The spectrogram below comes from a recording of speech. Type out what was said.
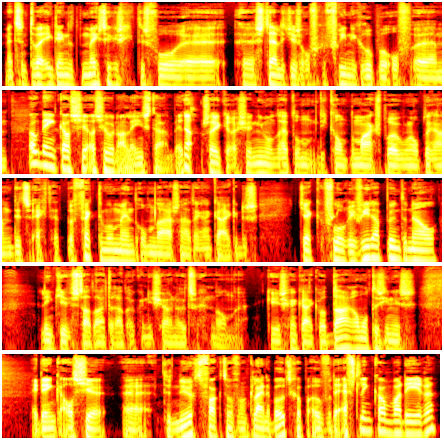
met z'n twee. Ik denk dat het meeste geschikt is voor uh, stelletjes of vriendengroepen. Of, um, Ook denk ik als je, als je gewoon alleen staan bent. Ja, zeker. Als je niemand hebt om die kant normaal gesproken mee op te gaan. Dit is echt het perfecte moment om daar eens naar te gaan kijken. Dus check florivida.nl. Linkje staat uiteraard ook in de show notes. En dan uh, kun je eens gaan kijken wat daar allemaal te zien is. Ik denk als je de nerdfactor van Kleine Boodschap over de Efteling kan waarderen.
